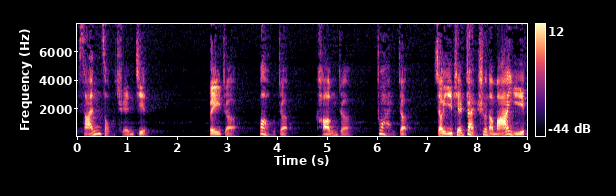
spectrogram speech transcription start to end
散走全街。背着，抱着，扛着，拽着，像一片战胜的蚂蚁，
